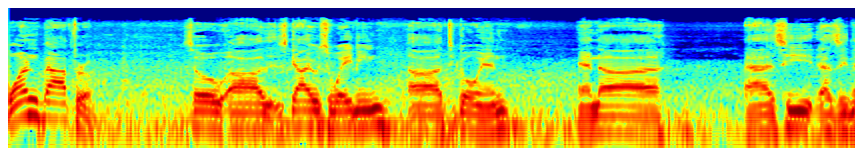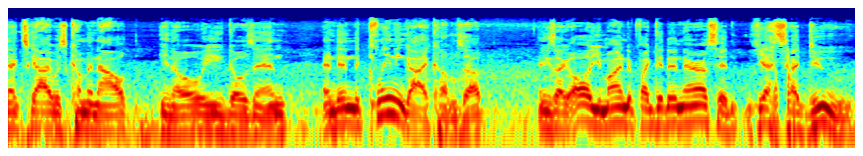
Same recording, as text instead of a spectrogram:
One bathroom. So uh, this guy was waiting uh, to go in, and uh, as he as the next guy was coming out, you know, he goes in, and then the cleaning guy comes up, and he's like, "Oh, you mind if I get in there?" I said, "Yes, I do,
